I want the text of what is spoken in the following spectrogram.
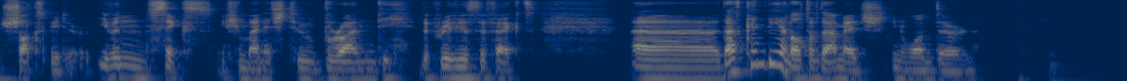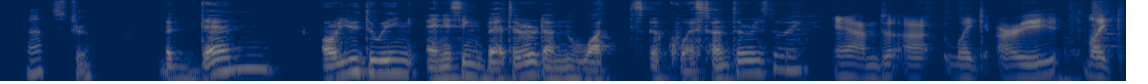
shock speeder, even six if you manage to brand the, the previous effect. Uh, that can be a lot of damage in one turn. That's true. But then are you doing anything better than what a quest hunter is doing? And uh, like, are you like,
